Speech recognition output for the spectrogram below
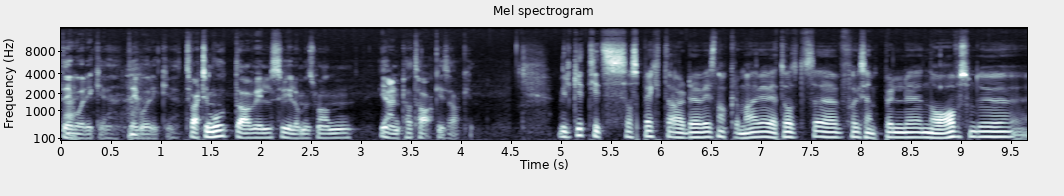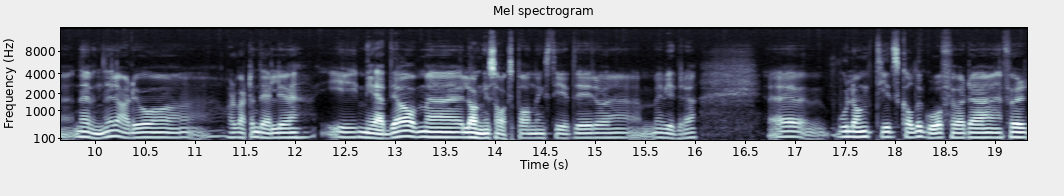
det går ikke. Det går ikke. Tvert imot, da vil Sivilombudsmannen gjerne ta tak i saken. Hvilket tidsaspekt er det vi snakker om her? Jeg vet jo at eh, f.eks. Nav, som du nevner, det jo, har det vært en del i, i media med lange saksbehandlingstider og med videre. Eh, hvor lang tid skal det gå før, det, før,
